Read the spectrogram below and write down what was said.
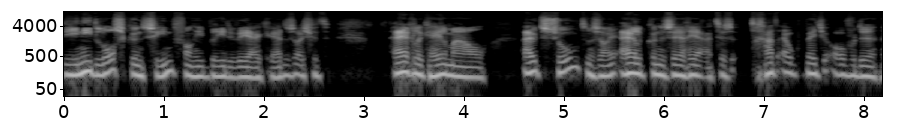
die je niet los kunt zien van hybride werken. Hè? Dus als je het eigenlijk helemaal uitzoomt, dan zou je eigenlijk kunnen zeggen, ja, het, is, het gaat ook een beetje over de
